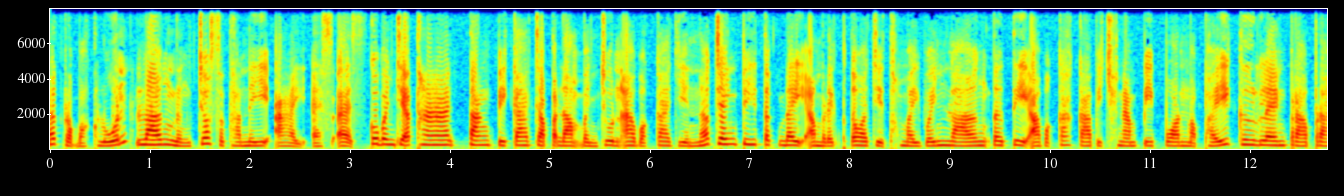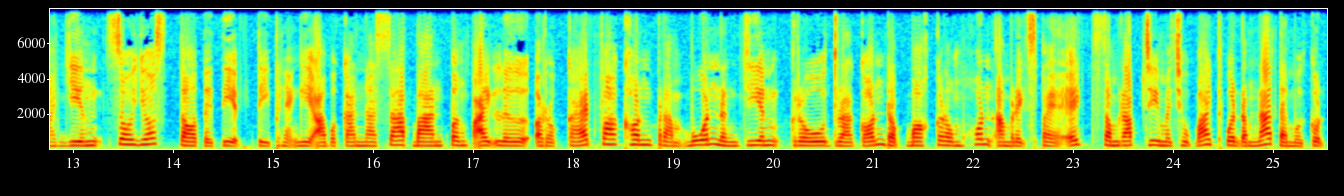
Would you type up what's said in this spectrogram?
និករបស់ខ្លួនឡើងនឹងចុះស្ថានីយ៍ ISS ក៏បញ្ជាក់ថាតាំងពីការចាប់ផ្ដើមបញ្ជូនអវកាសយានិកចេញពីទឹកដីអាមេរិកផ្ទាល់ជាថ្មីវិញឡើងទៅទីអវកាសកាលពីឆ្នាំ2020គឺលែងប្រើប្រាស់យាន Soyuz តទៅទៀតទីភ្នាក់ងារអវកាស NASA បានពឹងផ្អែកលើរ៉ុកែត Falcon 9និងយាន Crew Dragon របស់ក្រុមហ៊ុនអាមេរិក SpaceX សម្រាប់ជាមធ្យោបាយធ្វើដំណើរតែមួយគត់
